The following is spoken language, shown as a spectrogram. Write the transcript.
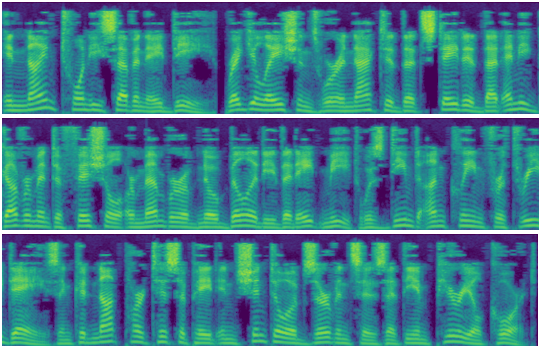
In 927 AD, regulations were enacted that stated that any government official or member of nobility that ate meat was deemed unclean for three days and could not participate in Shinto observances at the imperial court.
